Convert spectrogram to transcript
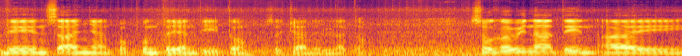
Then saan yan? Papunta yan dito sa channel na to. So gawin natin ay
